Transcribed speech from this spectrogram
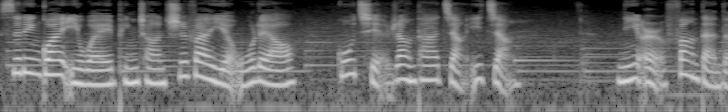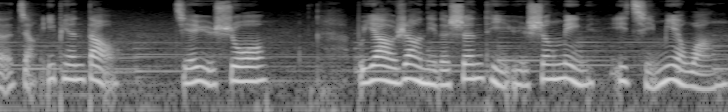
司令官以为平常吃饭也无聊，姑且让他讲一讲。尼尔放胆的讲一篇道，结语说。不要让你的身体与生命一起灭亡。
